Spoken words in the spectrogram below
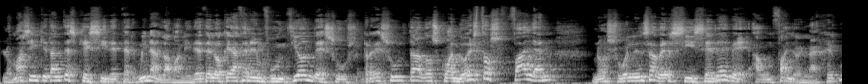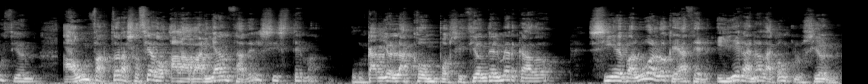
Lo más inquietante es que si determinan la validez de lo que hacen en función de sus resultados, cuando estos fallan, no suelen saber si se debe a un fallo en la ejecución, a un factor asociado a la varianza del sistema un cambio en la composición del mercado, si evalúan lo que hacen y llegan a la conclusión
